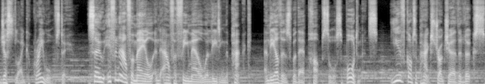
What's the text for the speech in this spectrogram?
just like grey wolves do. So if an alpha male and alpha female were leading the pack, and the others were their pups or subordinates, you've got a pack structure that looks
